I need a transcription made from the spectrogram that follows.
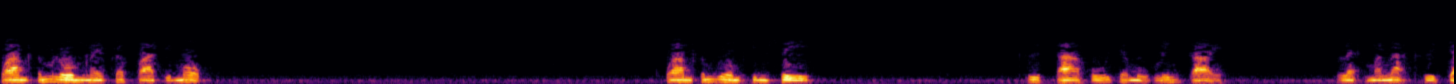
ความสำรวมในพระปาติโมกความสำรวมอินทรีย์คือตาหูจมูกลิ้นกาย และมณะคือใจ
